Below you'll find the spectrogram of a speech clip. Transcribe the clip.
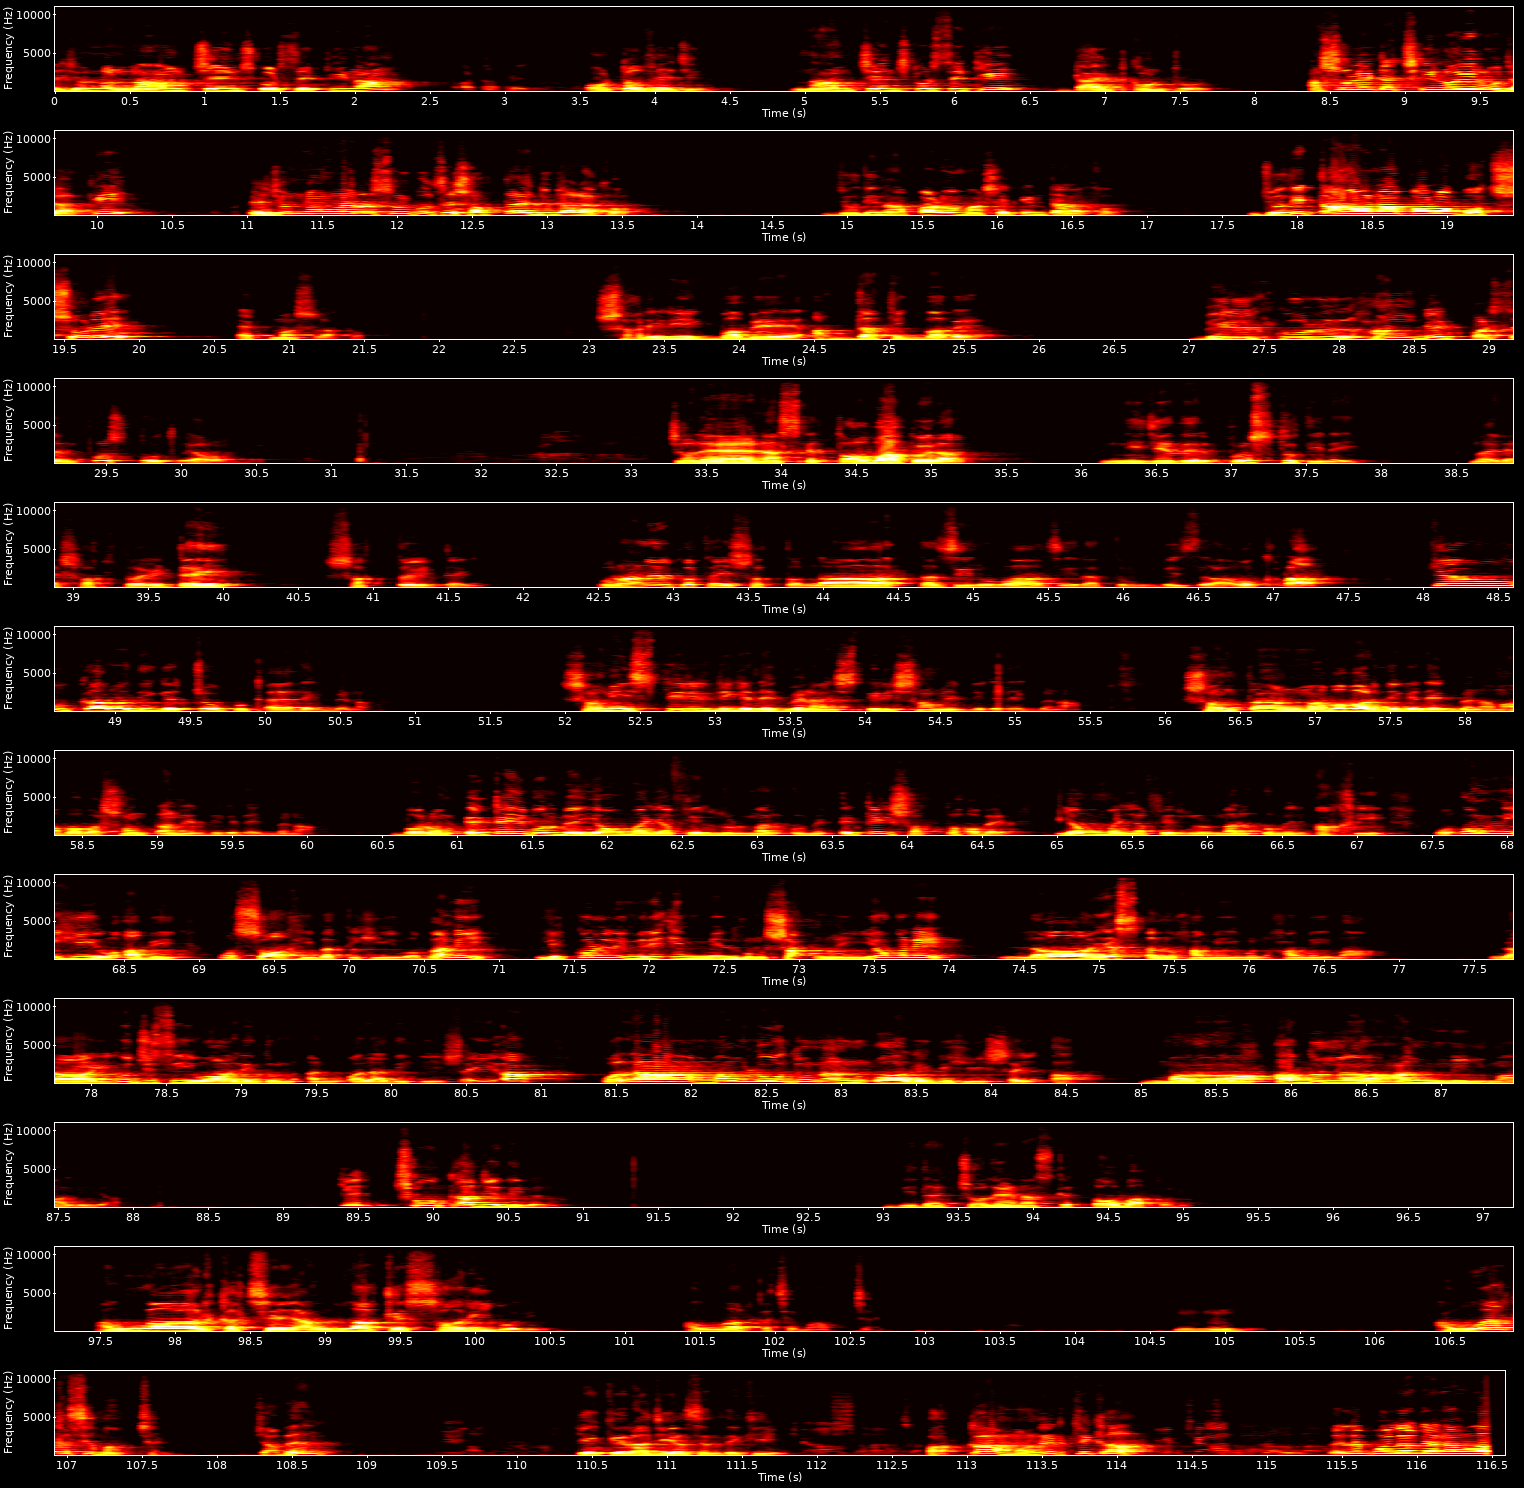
এই জন্য নাম চেঞ্জ করছে কি নাম? অটোফেজি নাম চেঞ্জ করছে কি? Diet control. আসলে এটা ছিলই রোজা, কি? এই জন্য আল্লাহ রসুল বলছে, সপ্তাহে দুটা রাখো। যদি না পারো, মাসে তিনটা রাখো। যদি তাও না পারো, বৎসরে এক মাস রাখো। শারীরিকভাবে, আধ্যাত্মিকভাবে বিলকুল হান্ড্রেড পার্সেন্ট প্রস্তুত হয়ে উঠবে। চলেন, আজকে তবা কইরা নিজেদের প্রস্তুতি নেই। নাইলে সত্য এটাই সত্য এটাই। কোরআনের কথাই সত্য, লা তাজিরু ওয়াজিরাতুম বিজরা উখরা। কেউ কারও দিকে চোখ উঠায় দেখবে না। স্বামী স্ত্রীর দিকে দেখবে না, স্ত্রী স্বামীর দিকে দেখবে না। সন্তান মা বাবার দিকে দেখবে না, মা বাবা সন্তানের দিকে দেখবে না। বরং এটাই বলবে ইয়াফিরুল মার উমিন এটাই সত্য হবে ইয়াফিরুল মার উমিন আখি ও উম্মিহি ও আবি ও সাহিবাতিহি ও বানি লিকুল্লি মৃইম মিনহুম শানু ইউগনি, লা ইয়াসআলু হামিমুন হামিমা। লা ইউজসি ওয়ালিদুন আন ওয়ালাদিহি শাইআ মা মালিয়া। কিচ্ছু কাজে দিবে না। বিদায় চলেন, আজকে তবা করি। আল্লাহর কাছে আল্লাহকে সরি বলি, আল্লাহর কাছে মাপ চাই। হুম, আল্লাহর কাছে মাপ চাই। যাবেন? কে কে রাজি আছেন দেখি। পাক্কা মনের থেকে তাহলে বলে দেন আল্লাহ।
